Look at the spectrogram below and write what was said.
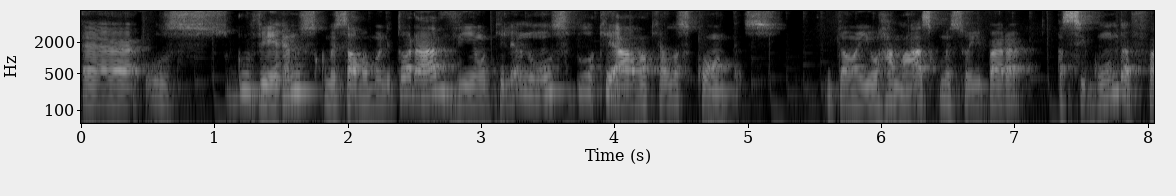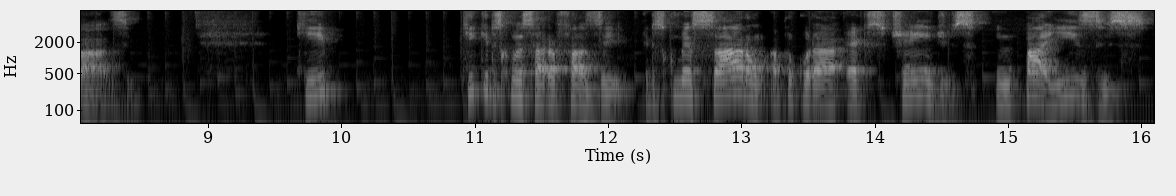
é, os governos começavam a monitorar, viam aquele anúncio, bloqueavam aquelas contas. Então, aí o Hamas começou a ir para a segunda fase, que o que, que eles começaram a fazer? Eles começaram a procurar exchanges em países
